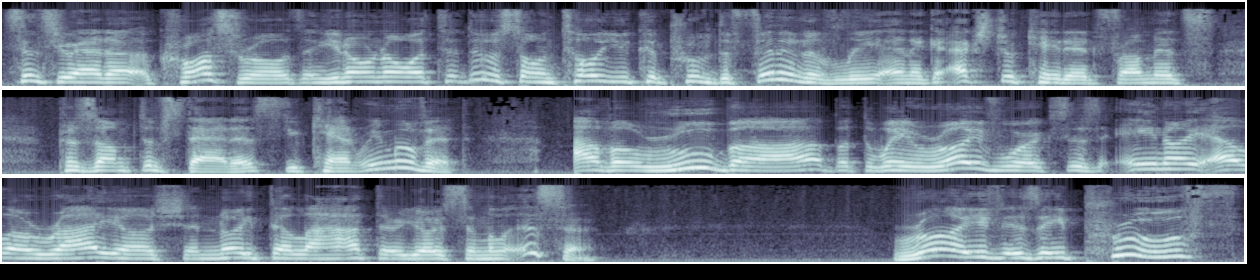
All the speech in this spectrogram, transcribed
since you're at a crossroads and you don't know what to do, so until you could prove definitively and extricate it from its presumptive status, you can't remove it. Avaruba, but the way Roiv works is Einoi ela raya shenoite lahater yosim iser. Roiv is a proof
